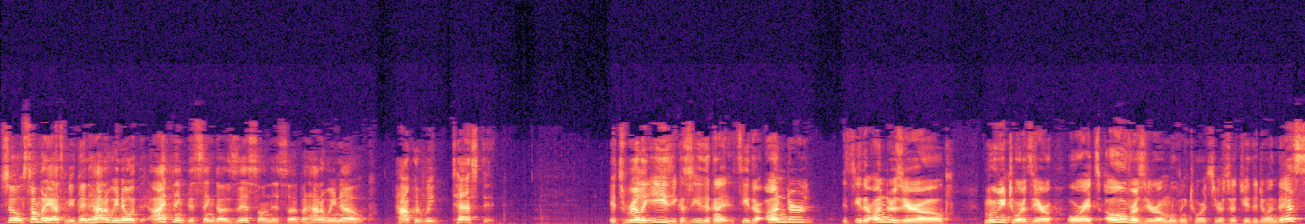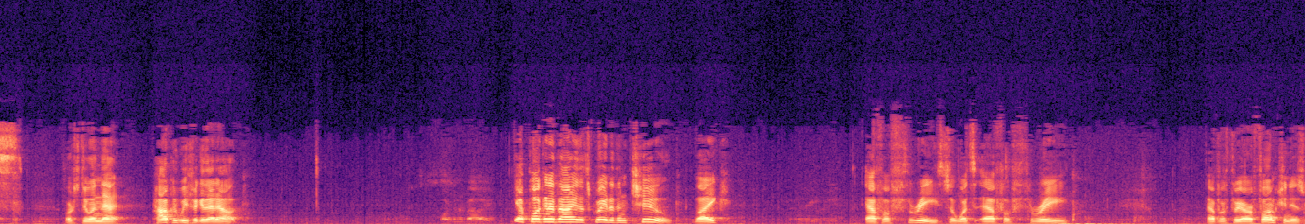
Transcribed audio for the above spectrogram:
So somebody asked me, then how do we know? What I think this thing does this on this side, but how do we know? How could we test it? It's really easy because it's either it's either under it's either under zero, moving towards zero, or it's over zero, moving towards zero. So it's either doing this or it's doing that. How could we figure that out? Yeah, plug in a value that's greater than two, like f of three. So what's f of three? F of 3, our function is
